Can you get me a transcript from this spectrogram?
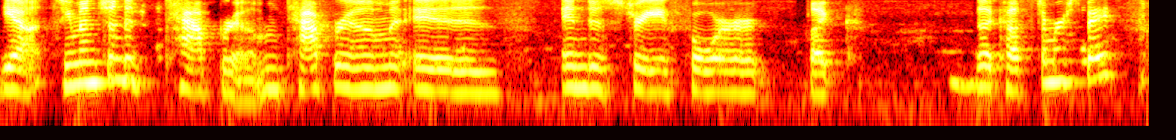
Yeah. So you mentioned a tap room. Tap room is industry for like the customer space.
